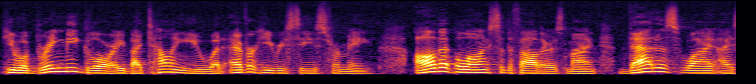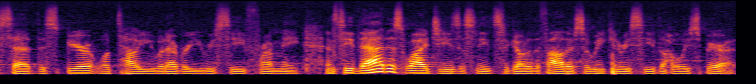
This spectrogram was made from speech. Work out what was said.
He will bring me glory by telling you whatever he receives from me. All that belongs to the Father is mine. That is why I said the Spirit will tell you whatever you receive from me. And see, that is why Jesus needs to go to the Father so we can receive the Holy Spirit.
